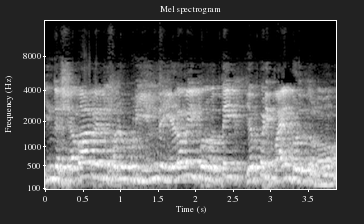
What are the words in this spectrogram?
இந்த ஷபாப் என்று சொல்லக்கூடிய இந்த இளமை பருவத்தை எப்படி பயன்படுத்தணும்?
